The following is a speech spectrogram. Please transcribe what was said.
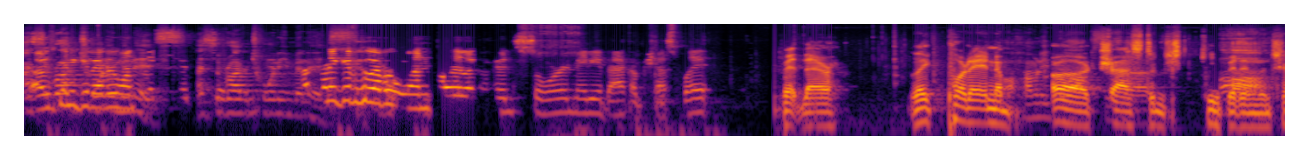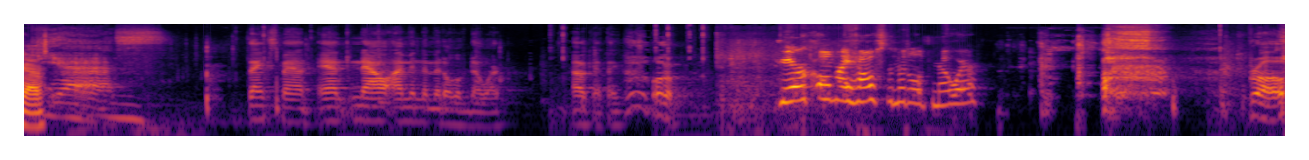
I, I was gonna give everyone- Minutes. I survived 20 minutes. I'm gonna give whoever won probably like a good sword, maybe a backup chest plate. Bit there. Like, put it in a Oh, uh, chest and just keep it in Oh, the chest. Yes. Thanks, man. And now I'm in the middle of nowhere. Okay, thanks. Okay. Do you ever call my house the middle of nowhere? Bro,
